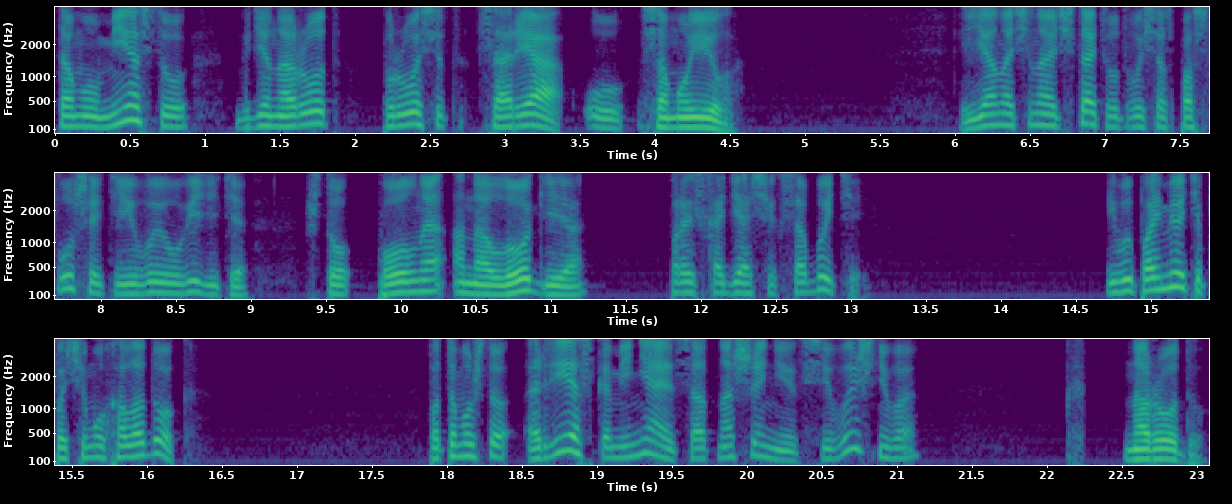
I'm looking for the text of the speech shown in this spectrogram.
тому месту, где народ просит царя у Самуила. И я начинаю читать, вот вы сейчас послушаете, и вы увидите, что полная аналогия происходящих событий. И вы поймете, почему холодок. Потому что резко меняется отношение Всевышнего народу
